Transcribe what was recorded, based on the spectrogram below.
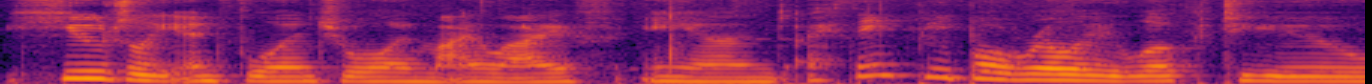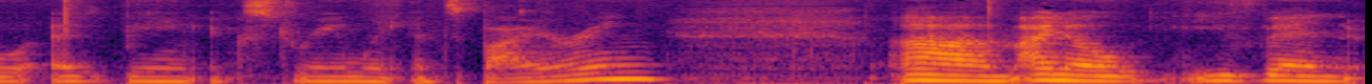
hugely influential in my life. And I think people really look to you as being extremely inspiring. Um, I know you've been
